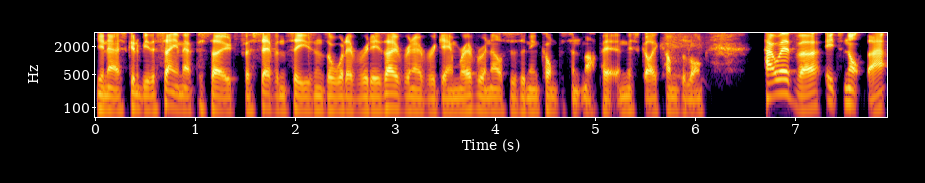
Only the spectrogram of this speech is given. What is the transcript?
You know, it's going to be the same episode for seven seasons or whatever it is over and over again, where everyone else is an incompetent Muppet and this guy comes along. However, it's not that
